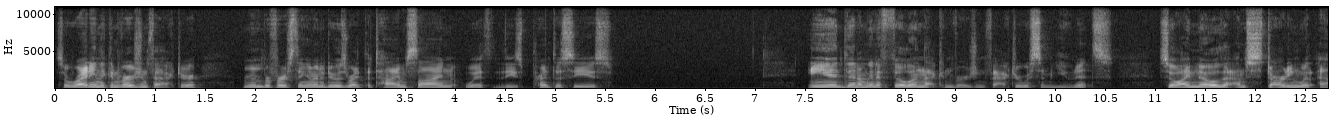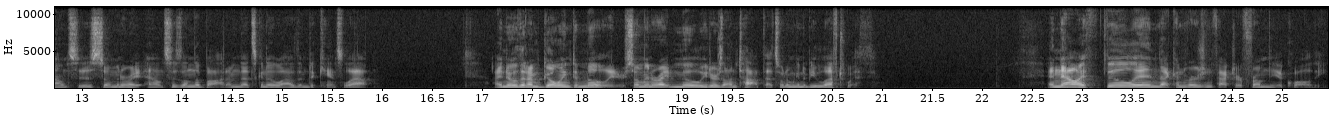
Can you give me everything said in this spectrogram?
So writing the conversion factor, remember first thing I'm going to do is write the time sign with these parentheses. And then I'm going to fill in that conversion factor with some units. So I know that I'm starting with ounces, so I'm going to write ounces on the bottom. That's going to allow them to cancel out. I know that I'm going to milliliters, so I'm going to write milliliters on top. That's what I'm going to be left with. And now I fill in that conversion factor from the equality.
